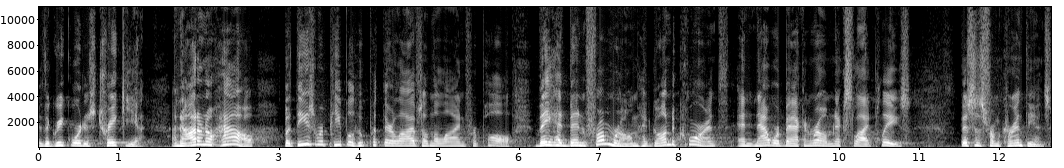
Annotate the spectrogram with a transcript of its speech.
The Greek word is trachea. Now, I don't know how, but these were people who put their lives on the line for Paul. They had been from Rome, had gone to Corinth, and now we're back in Rome. Next slide, please. This is from Corinthians.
